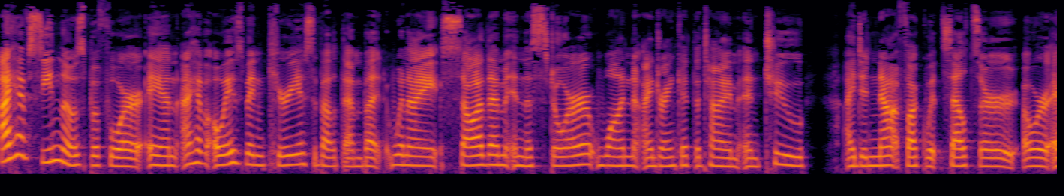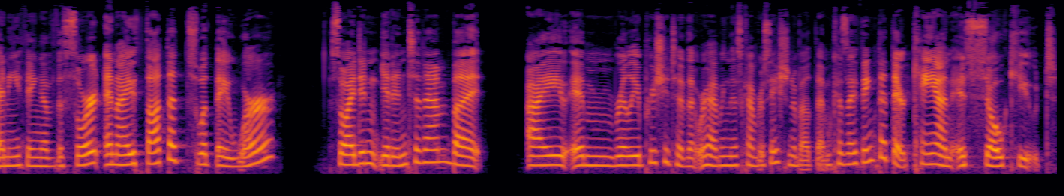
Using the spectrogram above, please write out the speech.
I have seen those before and I have always been curious about them, but when I saw them in the store, one, I drank at the time, and two, I did not fuck with seltzer or anything of the sort, and I thought that's what they were. So I didn't get into them, but I am really appreciative that we're having this conversation about them because I think that their can is so cute.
